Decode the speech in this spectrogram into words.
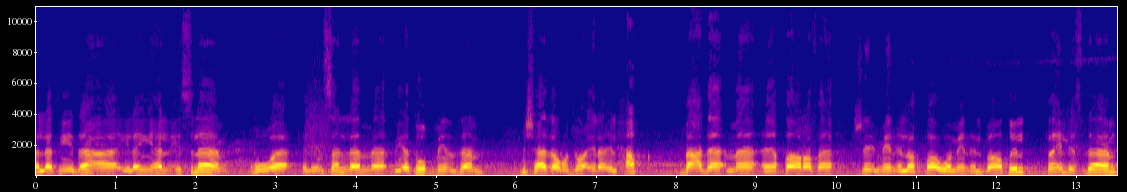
التي دعا إليها الإسلام. هو الإنسان لما بيتوب من ذنب. مش هذا رجوع إلى الحق بعد ما قارف شيء من الأخطاء ومن الباطل؟ فالإسلام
